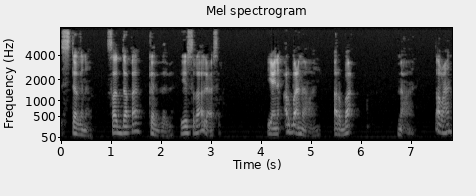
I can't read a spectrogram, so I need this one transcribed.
استغنى صدق كذب يسرى العسرى. يعني أربع معاني أربع معاني. طبعا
